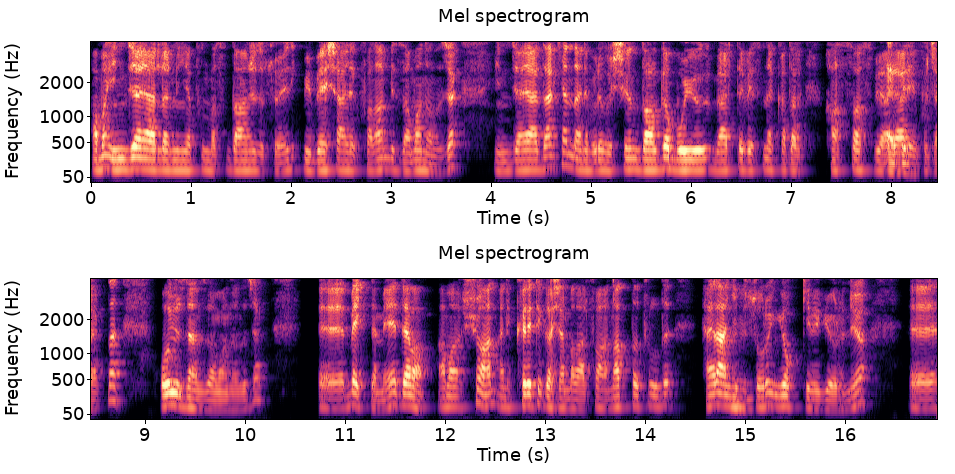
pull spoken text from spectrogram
Ama ince ayarlarının yapılması daha önce de söyledik. Bir 5 aylık falan bir zaman alacak. İnce ayar derken de hani böyle ışığın dalga boyu mertebesine kadar hassas bir ayar Evet. yapacaklar. O yüzden zaman alacak. E, beklemeye devam. Ama şu an hani kritik aşamalar falan atlatıldı. Herhangi bir sorun yok gibi görünüyor. E,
